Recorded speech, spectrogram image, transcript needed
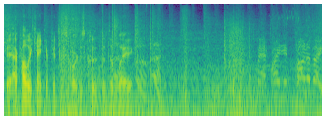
Okay, I probably can't get 50 score just because of the delay. Right in front of me!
